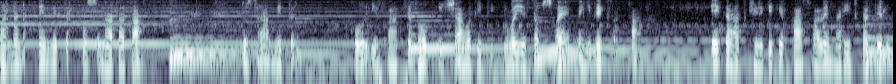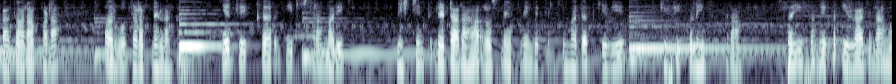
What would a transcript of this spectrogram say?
वर्णन अपने मित्र को सुनाता था। दूसरा मित्र को इस बात से बहुत इच्छा होती थी कि वह ये सब स्वयं नहीं देख सकता। एक रात खिड़की के पास वाले मरीज़ का दिल का दौरा पड़ा और वो तड़पने लगा। ये देखकर भी दूसरा मरीज़ निश्चिंत लेटा रहा और उसने अपने मित्र की मदद के लिए किसी को नहीं पुकारा सही समय पर इलाज न हो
